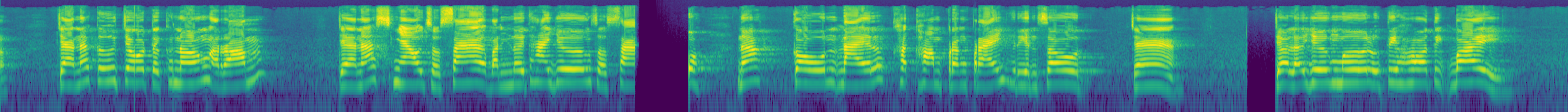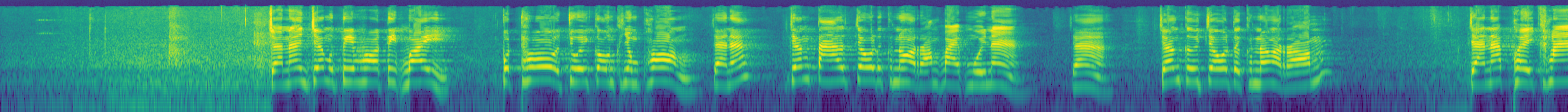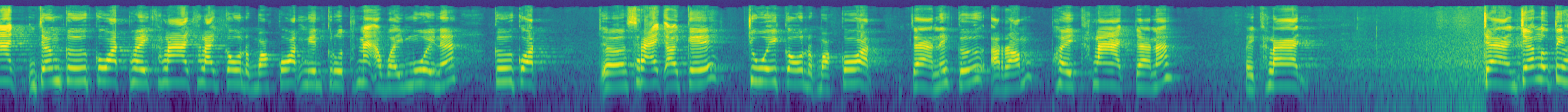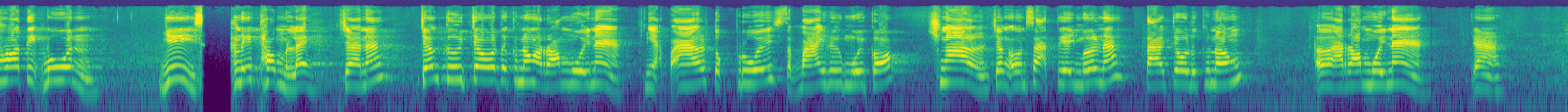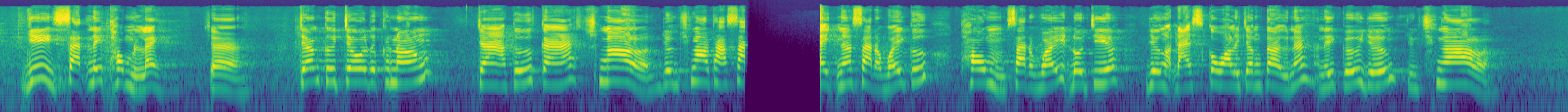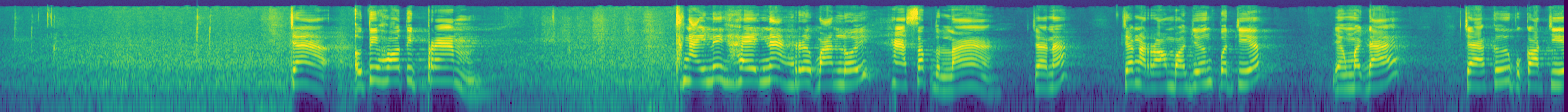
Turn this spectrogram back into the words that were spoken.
ចាណាគឺចូលទៅក្នុងអារម្មណ៍ ចាណាស្ញោចសរសើរបានន័យថាយើងសរសើរណាកូនដែលខិតខំប្រឹងប្រែងរៀនសូត្រចាចាឥឡូវយើងមើលឧទាហរណ៍ទី3ចាណាអញ្ចឹងឧទាហរណ៍ទី3ពុទ្ធោជួយកូនខ្ញុំផង ចាណាអញ្ចឹងតើចូលទៅក្នុងអារម្មណ៍បែបមួយណា ចាអញ្ចឹងគឺចូលទៅក្នុងអារម្មណ៍ ចាណាភ័យខ្លាចអញ្ចឹងគឺគាត់ភ័យខ្លាចខ្លាចកូនរបស់គាត់មានគ្រោះថ្នាក់អ្វីមួយណាគឺគាត់ស្រែកឲ្យគេ ជួយកូនរបស់គាត់ ចានេះគឺអារម្មណ៍ភ័យខ្លាចចាណាភ័យខ្លាចចាអញ្ចឹងឧទាហរណ៍ទី4យីនេះធំម្លេះចាណាអញ្ចឹងគឺចូលទៅក្នុងអារម្មណ៍មួយណាភ្ញាក់ផ្អើលទុកព្រួយសបាយឬមួយក៏ឆ្ងល់អញ្ចឹងអូនសាក់ទាយមើលណាតើចូលទៅក្នុង អារម្មណ៍មួយណាចាយីសัตว์នេះធំម្លេះចាអញ្ចឹងគឺចូលទៅក្នុង ចាគឺការឆ្ងល់យើងឆ្ងល់ថាសត្វឯកណាសត្វអ្វីគឺធំសត្វអ្វីដូចជា យើងអត់ដែរស្គាល់អីចឹងទៅណាអានេះគឺយើងយើងឆ្ងល់ចាឧទាហរណ៍ទី5ថ្ងៃនេះហេងណាស់រើបានលុយ50ដុល្លារចាណា ចឹងអារម្មណ៍របស់យើងពិតជាយ៉ាងម៉េចដែរចាគឺប្រកាសជា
